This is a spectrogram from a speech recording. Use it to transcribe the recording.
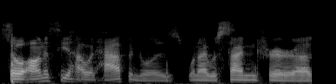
So honestly, how it happened was when I was signing for uh,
